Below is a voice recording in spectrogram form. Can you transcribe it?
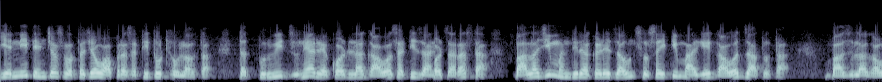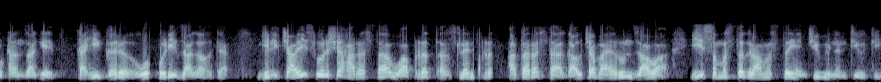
यांनी त्यांच्या स्वतःच्या वापरासाठी तो ठेवला होता. तत्पूर्वी जुन्या रेकॉर्डला गावासाठी जाण्याचा रस्ता बालाजी मंदिराकडे जाऊन सोसायटी मार्गे गावात जात होता. बाजूला गावठाण जागेत काही घरं व पडीक जागा होत्या. गेली चाळीस वर्ष हा रस्ता वापरत असल्याने आता रस्ता गावच्या बाहेरून जावा ही समस्त ग्रामस्थ यांची विनंती होती.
